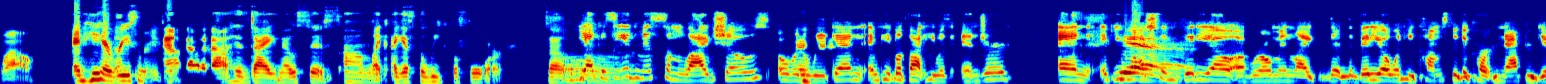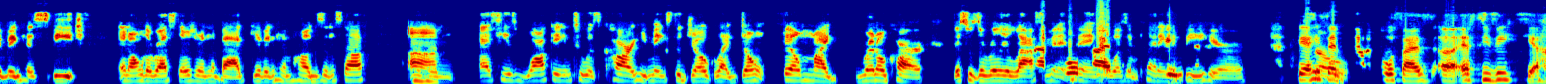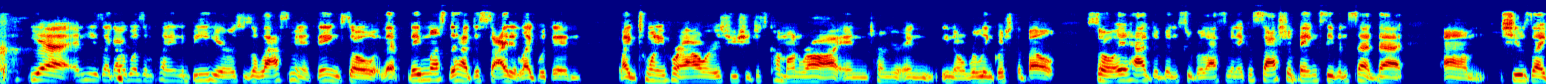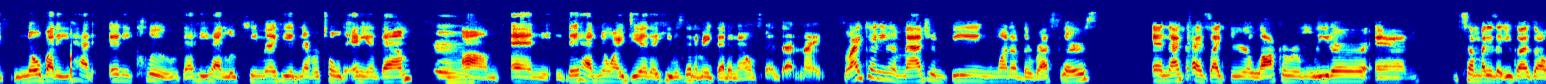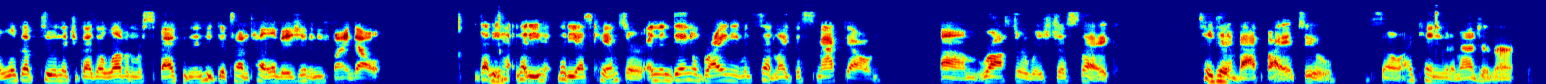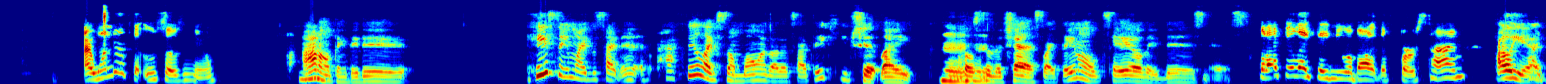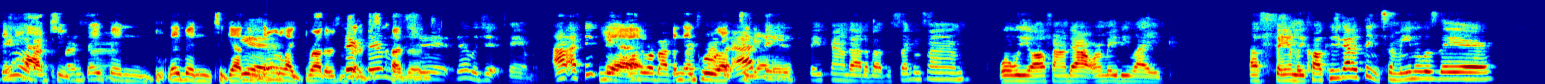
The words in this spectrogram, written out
wow. And he had That's recently found out about his diagnosis, um, like I guess the week before. So Yeah, because he had missed some live shows over the weekend, and people thought he was injured. And if you watch the video of Roman, like the, the video when he comes through the curtain after giving his speech, and all the wrestlers are in the back giving him hugs and stuff, um, as he's walking to his car, he makes the joke like, "Don't film my rental car. This was a really last minute thing. I wasn't planning to be here." Yeah, he said full size uh, SUV. Yeah, Yeah, and he's like, I wasn't planning to be here. This was a last minute thing. So that they must have decided like within like 24 hours, you should just come on Raw and turn your and you know relinquish the belt. So it had to have been super last minute because Sasha Banks even said that um she was like nobody had any clue that he had leukemia. He had never told any of them. Um, and they had no idea that he was going to make that announcement that night. So I can't even imagine being one of the wrestlers. And that guy's like your locker room leader and somebody that you guys all look up to and that you guys all love and respect. And then he gets on television and you find out that he that he that he has cancer. And then Daniel Bryan even said like the SmackDown um, roster was just like taken Yeah. aback by it too. So I can't even imagine that. I wonder if the Usos knew. I don't think they did. He seemed like the type, and I feel like Samoans are the type they keep shit like close Mhm. to the chest. Like they don't tell their business. But I feel like they knew about it the first time. Oh yeah, like they, knew had about first because they've been they've been together. Yeah. They're like brothers They're, instead of they're just cousins. legit. They're legit family. I, I think they Yeah, all knew about the and they first grew time, up but I think they found out about the second time when we all found out, or maybe like a family call. Because you got to think, Tamina was there,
